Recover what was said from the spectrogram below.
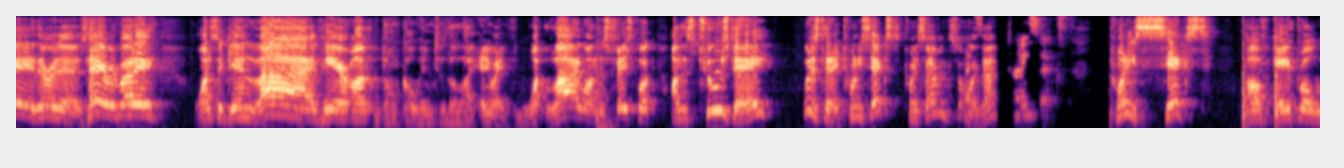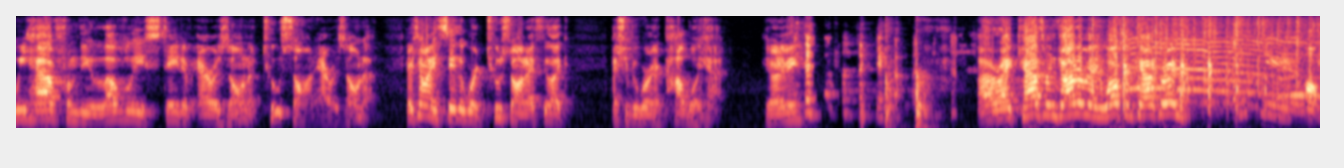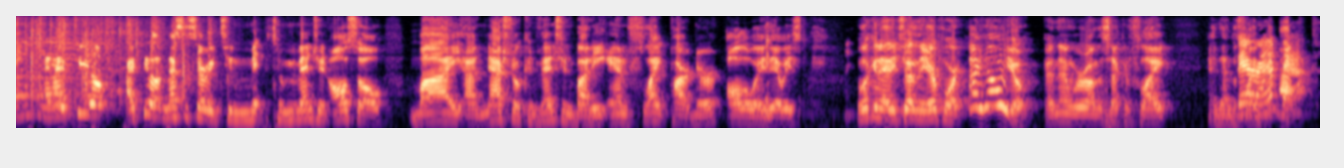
Hey, there it is. Hey, everybody. Once again, live here on. Don't go into the light. Anyway, what live on this Facebook on this Tuesday. What is today? 26th, 27th, something like that. 26th. 26th of April. We have from the lovely state of Arizona, Tucson, Arizona. Every time I say the word Tucson, I feel like I should be wearing a cowboy hat. You know what I mean? yeah. All right, Catherine Donovan. Welcome, Catherine. Oh, Thank you. and I feel I feel it necessary to to mention also my uh, national convention buddy and flight partner all the way there. We looking at each other in the airport. I know you, and then we are on the second flight, and then the there flight and back.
